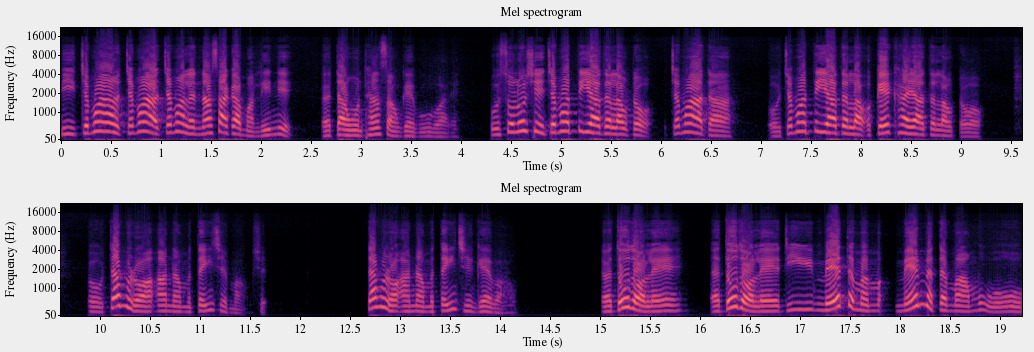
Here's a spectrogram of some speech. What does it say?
ဒီကျမကျမကျမလည်း NASA ကမှ၄နှစ်အဲတာဝန်ထမ်းဆောင်ခဲ့ပူပါတယ်ဟိုဆိုလို့ရှိရင်ကျမသိရတဲ့လောက်တော့ကျမဒါဟိုကျမသိရတဲ့လောက်အကဲခတ်ရတဲ့လောက်တော့ဟိုတက်မတော်အာနာမသိမ့်ချင်ပါဘူးရှင့်တက်မတော်အာနာမသိမ့်ချင်ခဲ့ပါဘူးအဲသို့တော်လဲအဲသို့တော်လဲဒီမဲတမမဲမတမမှုကို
